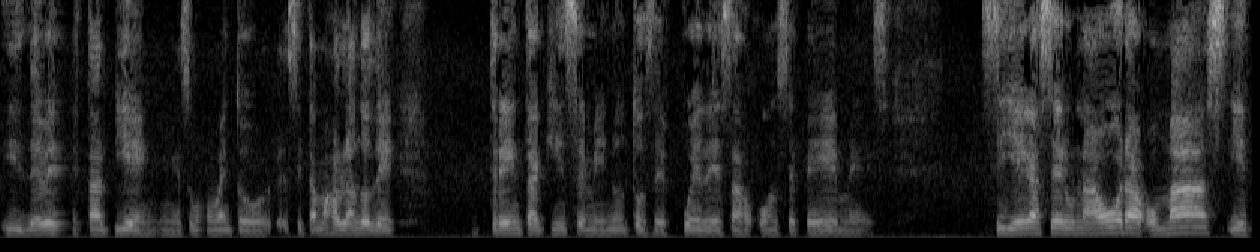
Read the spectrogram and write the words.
y debe estar bien en ese momento. Si estamos hablando de 30, 15 minutos después de esas 11 pm, si llega a ser una hora o más y,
